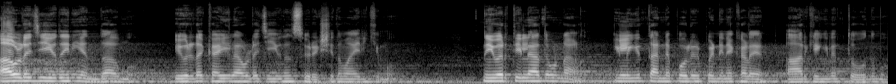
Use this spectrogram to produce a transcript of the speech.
അവളുടെ ജീവിതം ഇനി എന്താകുമോ ഇവരുടെ കയ്യിൽ അവളുടെ ജീവിതം സുരക്ഷിതമായിരിക്കുമോ? നിവർത്തിയില്ലാത്തതുകൊണ്ടാണ്. ഇല്ലെങ്കിൽ തന്നെ പോലൊരു പെണ്ണിനെ കളയാൻ ആർക്കെങ്കിലും തോന്നുമോ?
